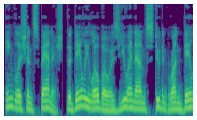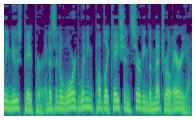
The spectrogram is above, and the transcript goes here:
English and Spanish. The Daily Lobo is UNM's student-run daily newspaper and is an award-winning publication serving the metro area.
